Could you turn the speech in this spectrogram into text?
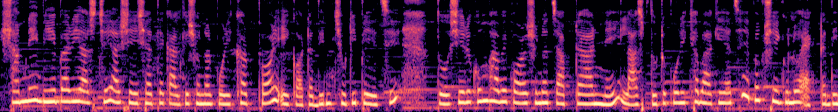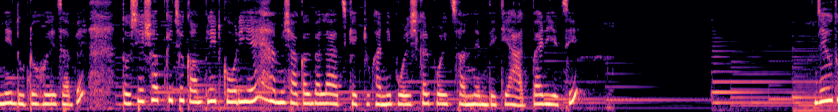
সামনেই বিয়ে বাড়ি আসছে আর সেই সাথে কালকে সোনার পরীক্ষার পর এই কটা দিন ছুটি পেয়েছি। তো সেরকমভাবে পড়াশোনার চাপটা আর নেই। লাস্ট দুটো পরীক্ষা বাকি আছে এবং সেগুলো একটা দিনে দুটো হয়ে যাবে। তো সেসব কিছু কমপ্লিট করিয়ে আমি সকালবেলা আজকে একটুখানি পরিষ্কার পরিচ্ছন্নের দিকে হাত বাড়িয়েছি। যেহেতু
